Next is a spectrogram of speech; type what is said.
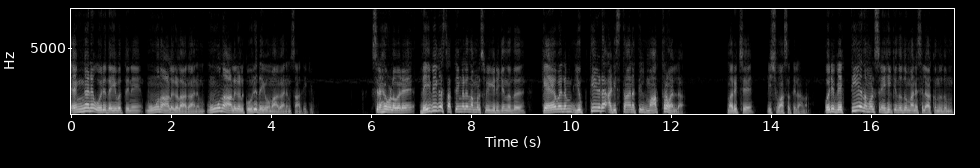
എങ്ങനെ ഒരു ദൈവത്തിന് മൂന്നാളുകളാകാനും മൂന്നാളുകൾക്ക് ഒരു ദൈവമാകാനും സാധിക്കും? സ്നേഹമുള്ളവരെ ദൈവിക സത്യങ്ങളെ നമ്മൾ സ്വീകരിക്കുന്നത് കേവലം യുക്തിയുടെ അടിസ്ഥാനത്തിൽ മാത്രമല്ല മറിച്ച് വിശ്വാസത്തിലാണ്. ഒരു വ്യക്തിയെ നമ്മൾ സ്നേഹിക്കുന്നതും മനസ്സിലാക്കുന്നതും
